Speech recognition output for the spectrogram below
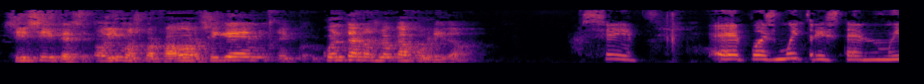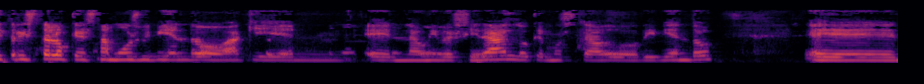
sí, sí, te oímos, por favor. Sigue, eh, cuéntanos lo que ha ocurrido. Sí, eh, pues muy triste, muy triste lo que estamos viviendo aquí en, en la universidad, lo que hemos estado viviendo. Eh,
